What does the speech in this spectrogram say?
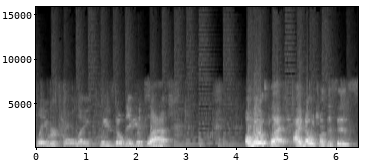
flavorful. Like Please don't they be put flat. Oh no, it's flat. I know which one this is.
